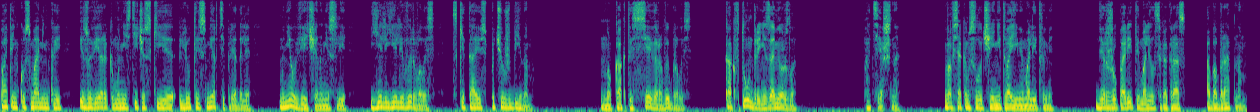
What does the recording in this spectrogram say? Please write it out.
Папеньку с маменькой изуверы коммунистические лютой смерти предали, мне увечья нанесли, еле-еле вырвалась, скитаюсь по чужбинам. Но как ты с севера выбралась? Как в тундре не замерзла? Потешно. Во всяком случае, не твоими молитвами. Держу пари, ты молился как раз об обратном.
